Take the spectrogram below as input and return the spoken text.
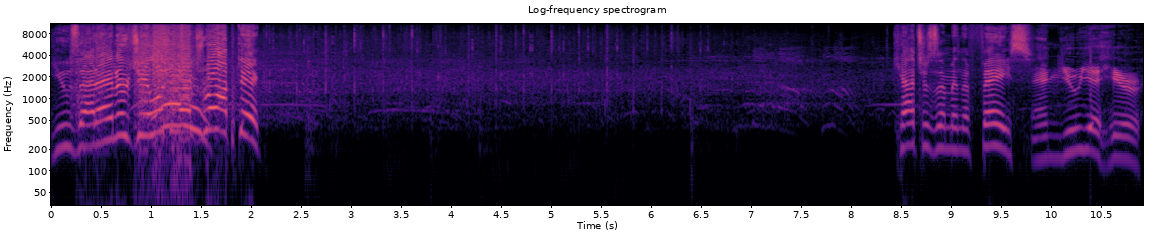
Use that energy. Look at that drop kick. Catches him in the face. And Yuya here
